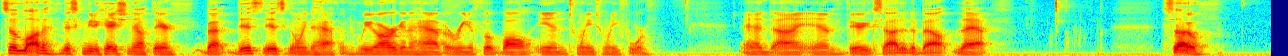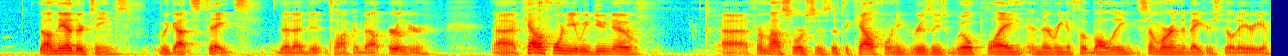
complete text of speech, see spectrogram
So a lot of miscommunication out there, but this is going to happen. We are going to have arena football in 2024, and I am very excited about that. So, on the other teams, we got states that I didn't talk about earlier. Uh, California, we do know uh, from my sources that the California Grizzlies will play in the Arena Football League somewhere in the Bakersfield area.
